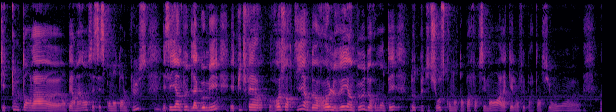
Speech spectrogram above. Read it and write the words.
qui est tout le temps là euh, en permanence et c'est ce qu'on entend le plus. Mmh. Essayer un peu de la gommer et puis de faire ressortir, de relever un peu, de remonter d'autres petites choses qu'on n'entend pas forcément, à laquelle on ne fait pas attention. Euh,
